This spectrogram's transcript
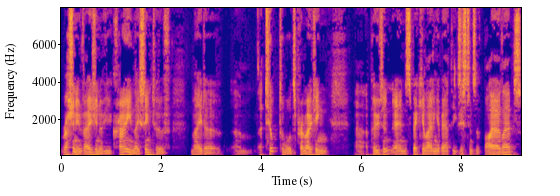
Russian invasion of Ukraine, they seem to have made a, um, a tilt towards promoting uh, Putin and speculating about the existence of biolabs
